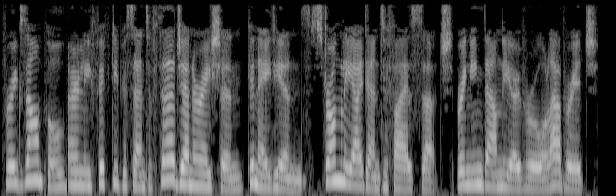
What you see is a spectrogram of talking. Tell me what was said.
For example, only 50% of third-generation Canadians strongly identify as such, bringing down the overall average.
